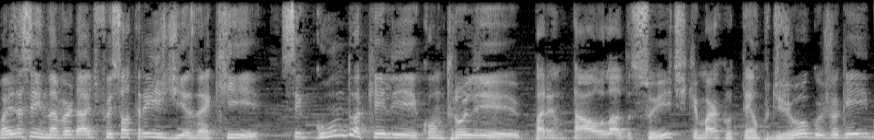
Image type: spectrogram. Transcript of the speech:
Mas assim, na verdade foi só três dias, né? Que, segundo aquele controle parental lá do Switch, que marca o tempo de jogo, eu joguei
